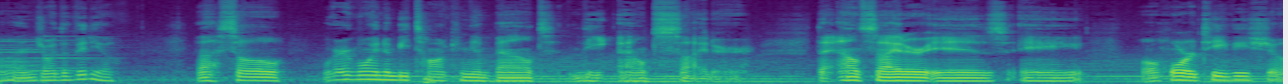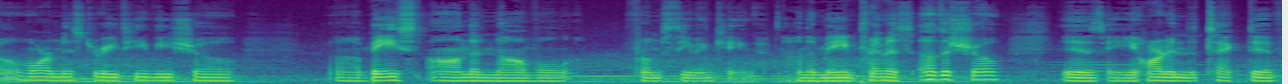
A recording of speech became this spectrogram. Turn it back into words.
uh, enjoy the video. Uh, so, we're going to be talking about The Outsider. The Outsider is a, a horror TV show, horror mystery TV show, uh, based on the novel from Stephen King. Uh, the main premise of the show is a hardened detective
